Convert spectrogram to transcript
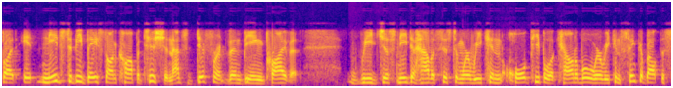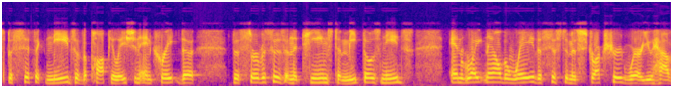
but it needs to be based on competition. That's different than being private. We just need to have a system where we can hold people accountable, where we can think about the specific needs of the population and create the the services and the teams to meet those needs. And right now, the way the system is structured, where you have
